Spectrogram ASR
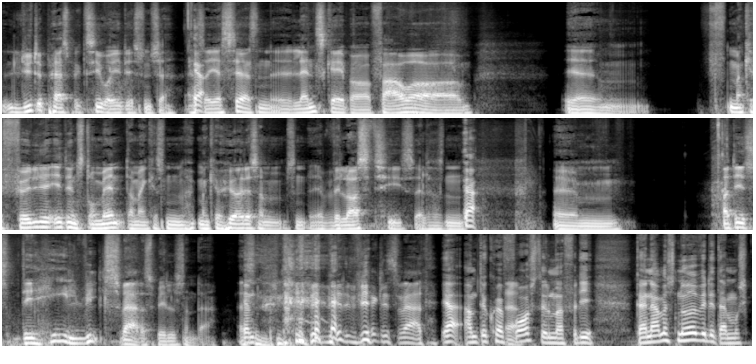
lytteperspektiver i det, synes jeg. Altså, Ja. jeg ser sådan øh, landskaber og farver, og øh, man kan følge et instrument, og man kan, sådan, man kan høre det som sådan, ja, velocities, eller sådan. Ja. Øhm, og det, er- det er helt vildt svært at spille sådan der. Altså, det er virkelig svært. Ja, jamen, det kunne jeg. Ja. forestille mig, fordi der er nærmest noget ved det, der måske...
